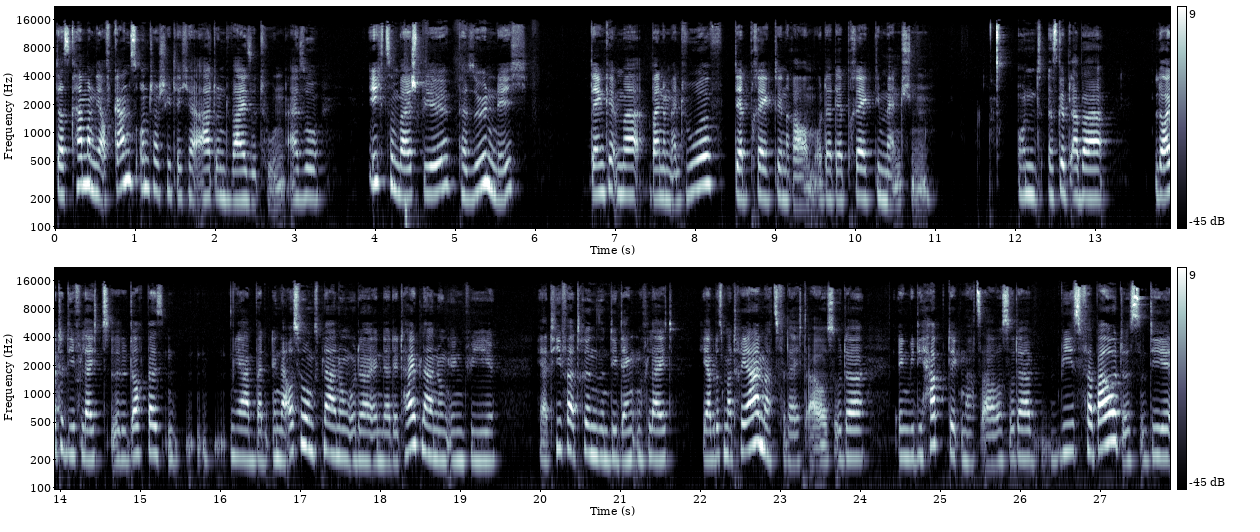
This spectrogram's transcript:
Das kann man ja auf ganz unterschiedliche Art und Weise tun. Also ich zum Beispiel persönlich denke immer bei einem Entwurf, der prägt den Raum oder der prägt die Menschen. Und es gibt aber Leute, die vielleicht äh, doch ja, in der Ausführungsplanung oder in der Detailplanung irgendwie ja, tiefer drin sind, die denken vielleicht, ja, aber das Material macht es vielleicht aus oder irgendwie die Haptik macht es aus oder wie es verbaut ist, die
